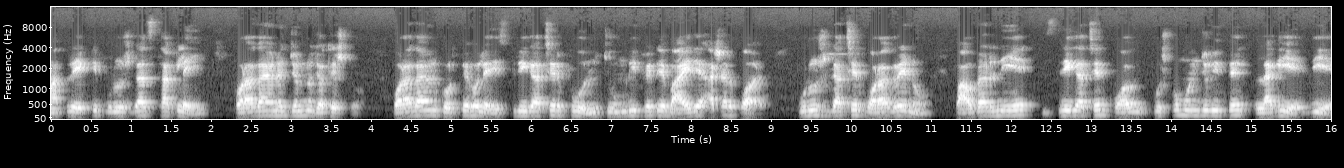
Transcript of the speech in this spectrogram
মাত্র একটি পুরুষ গাছ থাকলেই পরাগায়নের জন্য যথেষ্ট। পরাগায়ন করতে হলে স্ত্রী গাছের ফুল চুমড়ি ফেটে বাইরে আসার পর পুরুষ গাছের পরাগরেণু পাউডার নিয়ে স্ত্রী গাছের পুষ্পমঞ্জুরিতে লাগিয়ে দিয়ে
